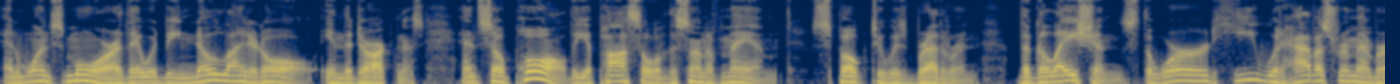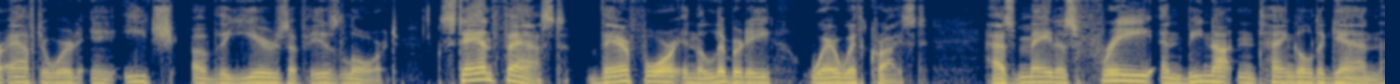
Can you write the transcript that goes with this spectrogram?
and once more there would be no light at all in the darkness. And so Paul, the apostle of the Son of Man, spoke to his brethren, the Galatians, the word he would have us remember afterward in each of the years of his Lord. Stand fast, therefore, in the liberty wherewith Christ has made us free, and be not entangled again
